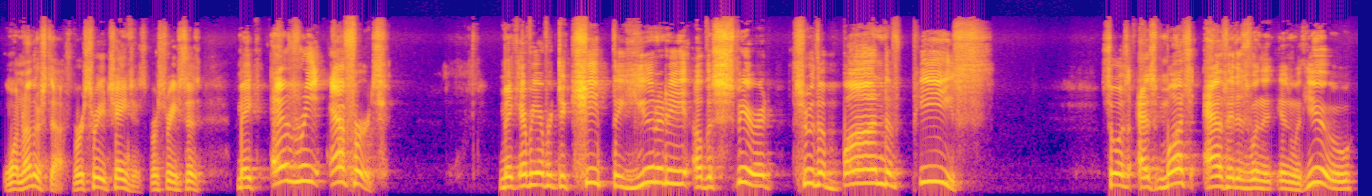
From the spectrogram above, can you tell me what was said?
one other stuff. Verse 3, it changes. Verse 3 says, Make every effort, make every effort to keep the unity of the Spirit through the bond of peace. So, as, as much as it is in with you,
